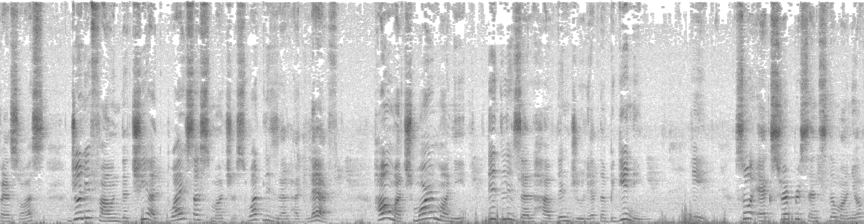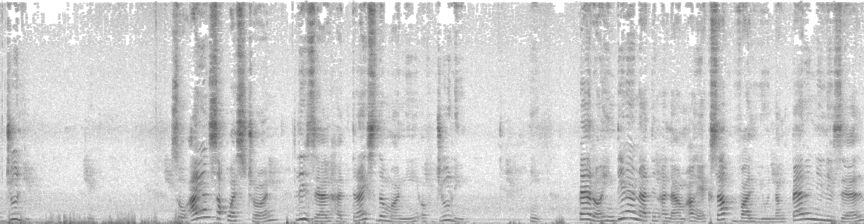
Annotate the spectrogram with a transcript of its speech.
pesos, Julie found that she had twice as much as what Lizelle had left. How much more money did Lizelle have than Julie at the beginning? Okay, so X represents the money of Julie. So, ayon sa question, Lizelle had thrice the money of Julie. Hmm. Pero, hindi na natin alam ang exact value ng pera ni Lizelle.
